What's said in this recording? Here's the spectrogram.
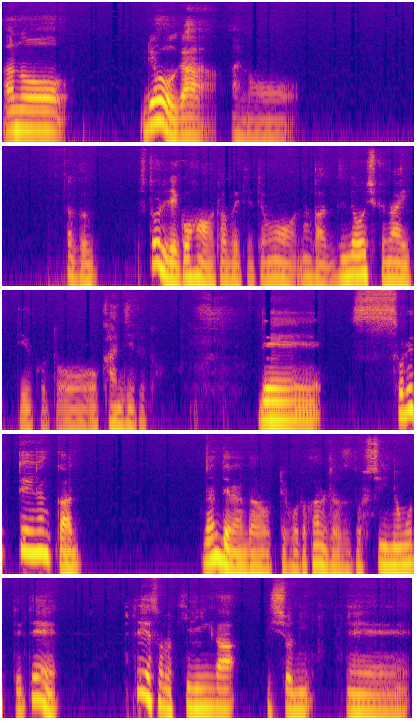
あの、量が、あの、なんか、一人でご飯を食べてても、なんか全然美味しくないっていうことを感じると。で、それってなんか、なんでなんだろうっていうことを彼女はずっと不思議に思ってて、で、そのキリンが一緒に、え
